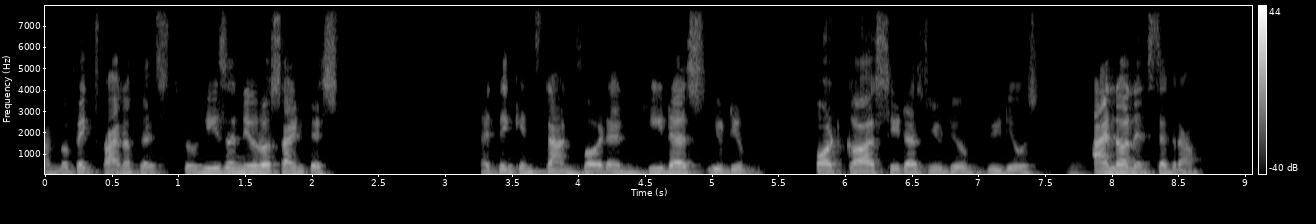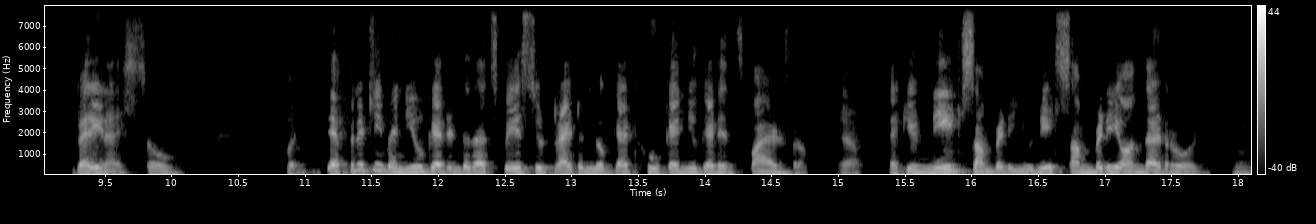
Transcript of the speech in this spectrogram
I'm a big fan of his. So he's a neuroscientist i think in stanford and he does youtube podcasts he does youtube videos Hmm. and on instagram. Very nice. So but definitely when you get into that space you try to look at who can you get inspired from. Yeah. like you need somebody. You need somebody on that road. Hmm.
